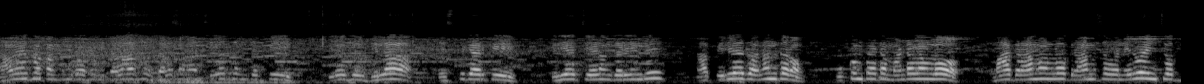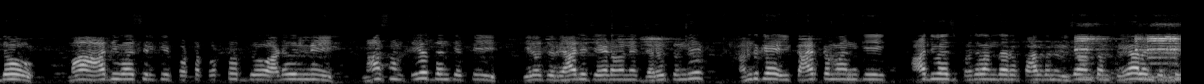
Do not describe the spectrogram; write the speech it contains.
నవయోగ కంపెనీ కోసం జలాలు జలసమాన్ చేయొద్దని చెప్పి ఈరోజు జిల్లా ఎస్పీ గారికి ఫిర్యాదు చేయడం జరిగింది. ఆ ఫిర్యాదు అనంతరం ఉక్కుంపేట మండలంలో మా గ్రామంలో గ్రామసభ నిర్వహించొద్దు. మా ఆదివాసీలకి పొట్ట కొట్టొద్దు. అడవుల్ని నాశనం చేయొద్దని చెప్పి ఈరోజు ర్యాలీ చేయడం అనేది జరుగుతుంది. అందుకే ఈ కార్యక్రమానికి ఆదివాసీ ప్రజలందరూ పాల్గొని విజయవంతం చేయాలని చెప్పి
